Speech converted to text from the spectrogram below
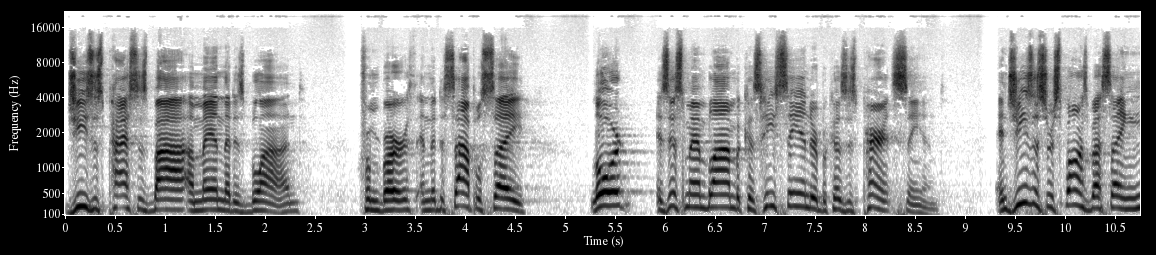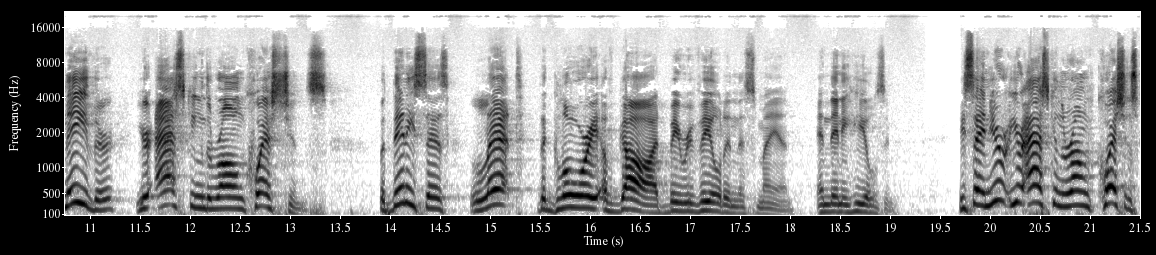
Jesus passes by a man that is blind from birth, and the disciples say, Lord, is this man blind because he sinned or because his parents sinned? And Jesus responds by saying, Neither, you're asking the wrong questions. But then he says, Let the glory of God be revealed in this man. And then he heals him. He's saying, you're, you're asking the wrong questions.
